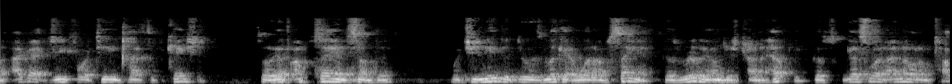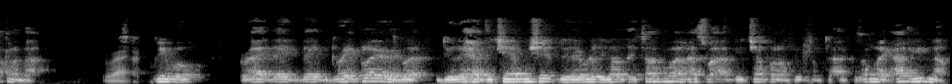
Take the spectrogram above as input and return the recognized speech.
no. I got G14 classification. So if I'm saying something, what you need to do is look at what I'm saying. Because really I'm just trying to help you. Because guess what? I know what I'm talking about. Right. People, right? They, they're great players, but do they have the championship? Do they really know what they're talking about? That's why I'd be jumping on people sometimes. Cause I'm like, how do you know?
